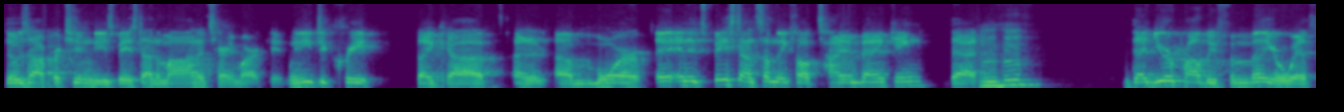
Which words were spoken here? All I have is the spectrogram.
those opportunities based on the monetary market. We need to create like uh, a, a, more, and it's based on something called time banking that mm-hmm. that you're probably familiar with.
